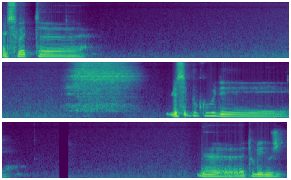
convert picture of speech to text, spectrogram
Elle souhaite euh, le seppuku des de tous les doji.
